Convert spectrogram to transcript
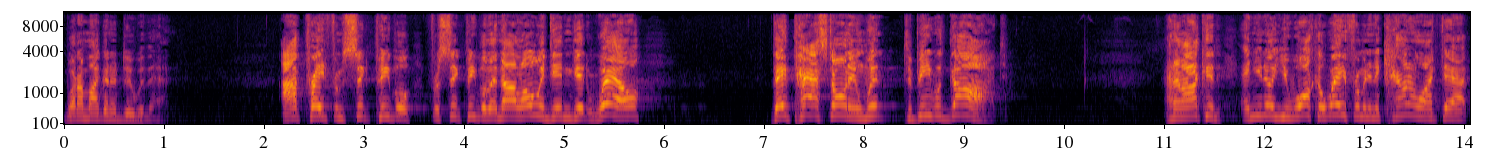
what am I going to do with that? I prayed from sick people for sick people that not only didn't get well, they passed on and went to be with God. And I could, and you know, you walk away from an encounter like that,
